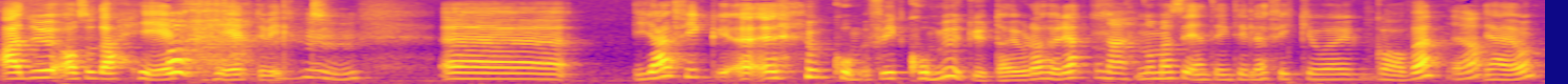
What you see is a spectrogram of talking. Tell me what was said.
Nei, du, altså det er helt, helt vilt. Mm. Uh, jeg fikk eh, kom, Vi kom jo ikke ut av jula, hører jeg. Nei. Nå må jeg si en ting til. Jeg fikk jo en gave, Ja. jeg òg.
